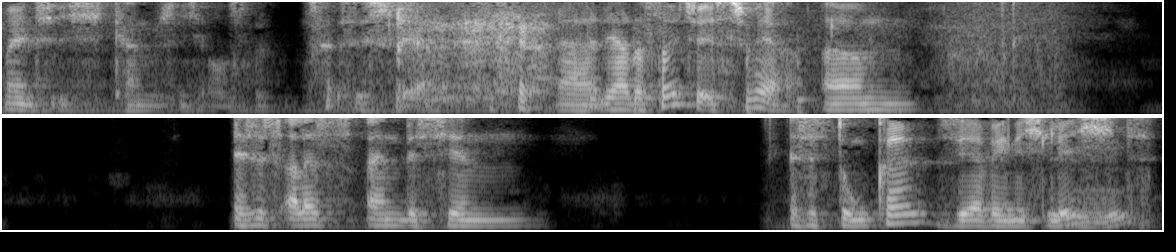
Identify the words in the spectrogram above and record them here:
Mensch, ich kann mich nicht ausdrücken. Das ist schwer. äh, ja, das Deutsche ist schwer. Ähm, es ist alles ein bisschen, es ist dunkel, sehr wenig Licht.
